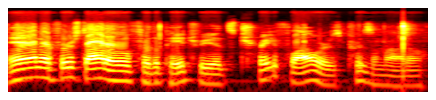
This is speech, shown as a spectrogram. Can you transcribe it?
And our first auto for the Patriots, Trey Flowers, Prizm auto.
